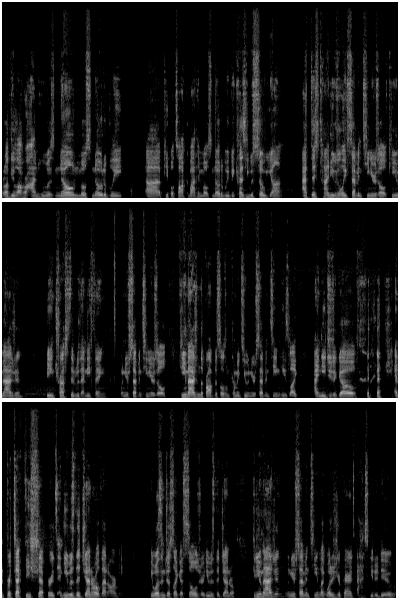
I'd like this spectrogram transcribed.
radiallahu an, who was known most notably, uh, people talk about him most notably because he was so young. At this time, he was only 17 years old. Can you imagine being trusted with anything when you're 17 years old? Can you imagine the Prophet coming to you when you're 17? He's like, I need you to go and protect these shepherds. And he was the general of that army. He wasn't just like a soldier, he was the general. Can you imagine when you're 17? Like, what did your parents ask you to do?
